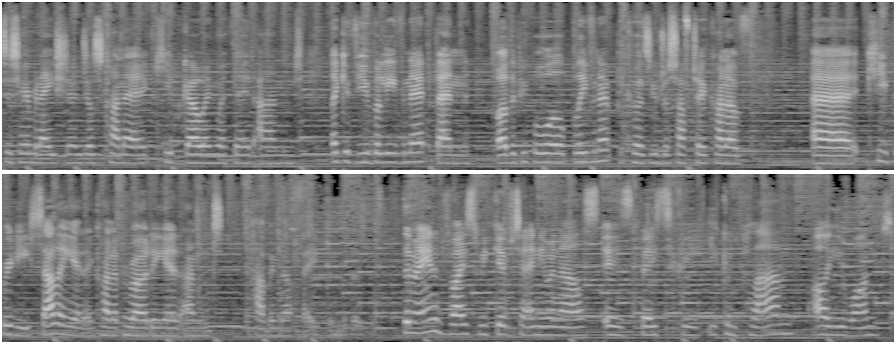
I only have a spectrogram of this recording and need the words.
determination and just kind of keep going with it. And like if you believe in it, then other people will believe in it because you just have to kind of uh, keep really selling it and kind of promoting it and having that faith in the business. The main advice we give to anyone else is basically you can plan all you want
